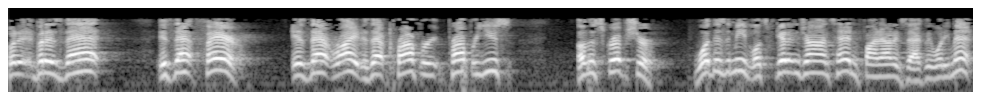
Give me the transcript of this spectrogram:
But, but is that, is that fair? Is that right? Is that proper, proper use of the Scripture. What does it mean? Let's get in John's head and find out exactly what he meant.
